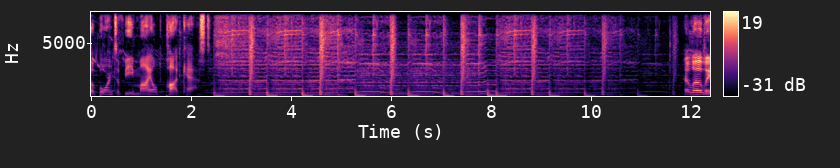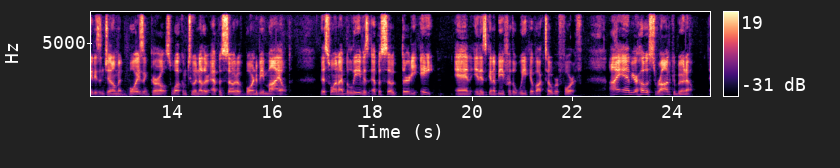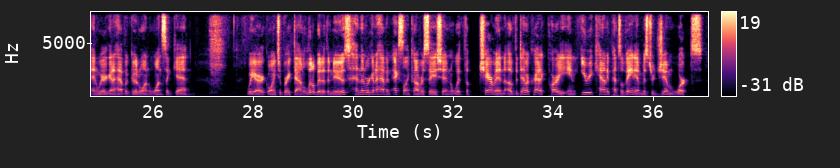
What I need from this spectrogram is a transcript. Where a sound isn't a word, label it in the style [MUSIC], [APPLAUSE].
the Born to Be Mild podcast. Hello, ladies and gentlemen, boys and girls. Welcome to another episode of Born to Be Mild. This one, I believe, is episode 38, and it is going to be for the week of October 4th. I am your host, Ron Cabuno, and we're going to have a good one once again. We are going to break down a little bit of the news, and then we're going to have an excellent conversation with the chairman of the Democratic Party in Erie County, Pennsylvania, Mr. Jim Wertz.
